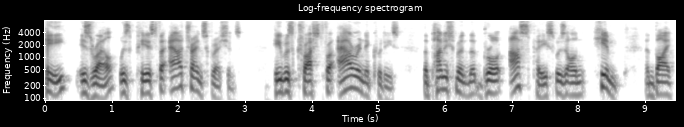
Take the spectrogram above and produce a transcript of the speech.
He, Israel, was pierced for our transgressions. He was crushed for our iniquities. The punishment that brought us peace was on him. And by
